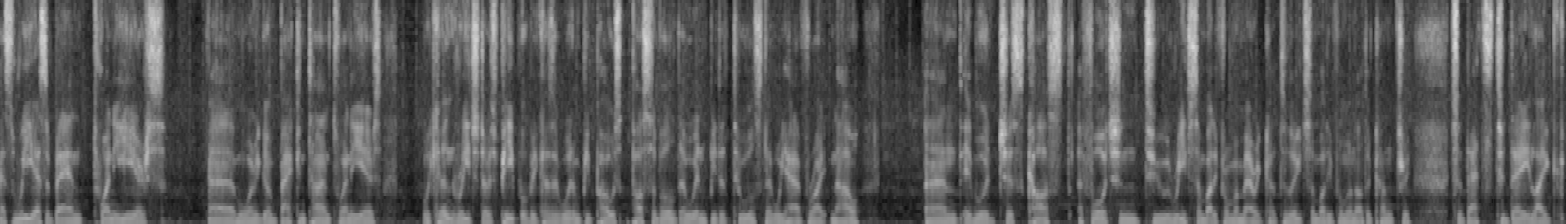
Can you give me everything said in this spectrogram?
as we as a band 20 years uh, when we go back in time 20 years we couldn't reach those people because it wouldn't be pos- possible there wouldn't be the tools that we have right now and it would just cost a fortune to reach somebody from America, to reach somebody from another country. So that's today like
